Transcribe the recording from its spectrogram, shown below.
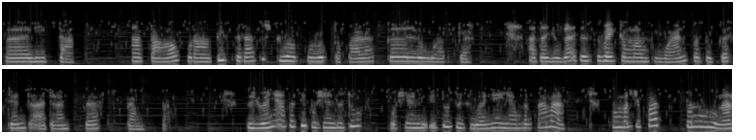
balita atau kurang lebih 120 kepala keluarga. atau juga sesuai kemampuan petugas dan keadaan setempat. Tujuannya apa sih posyandu itu? Posyandu itu tujuannya yang pertama, mempercepat penurunan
